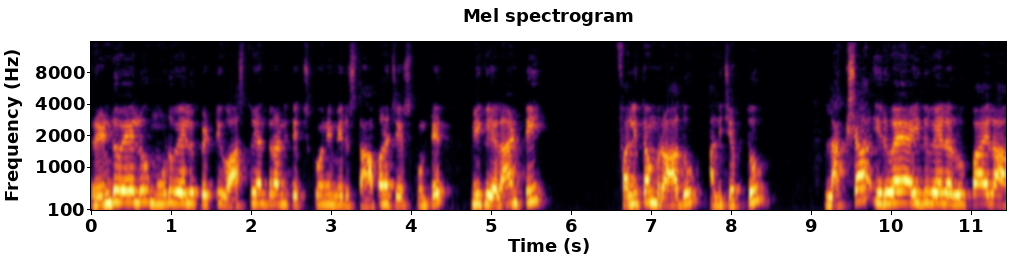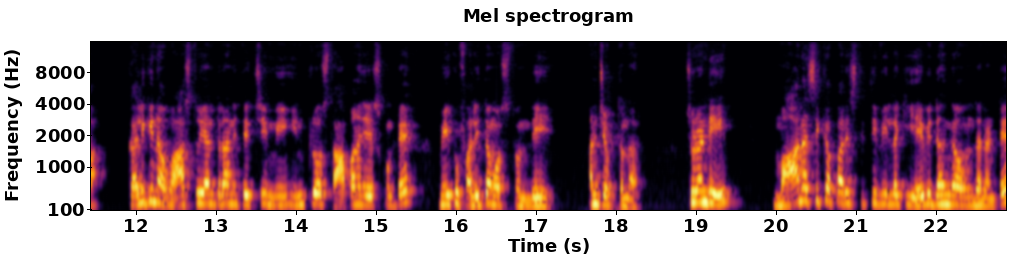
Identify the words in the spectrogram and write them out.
రెండు వేలు మూడు వేలు పెట్టి వాస్తు యంత్రాన్ని తెచ్చుకొని మీరు స్థాపన చేసుకుంటే మీకు ఎలాంటి ఫలితం రాదు అని చెప్తూ లక్ష ఇరవై ఐదు వేల రూపాయల కలిగిన వాస్తు యంత్రాన్ని తెచ్చి మీ ఇంట్లో స్థాపన చేసుకుంటే మీకు ఫలితం వస్తుంది అని చెప్తున్నారు. చూడండి మానసిక పరిస్థితి వీళ్ళకి ఏ విధంగా ఉందనంటే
